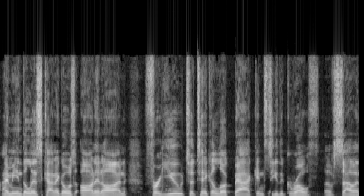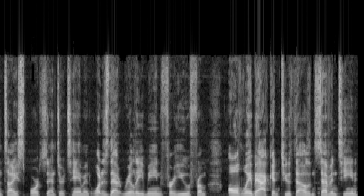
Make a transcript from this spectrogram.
I mean, the list kind of goes on and on. For you to take a look back and see the growth of Silent Ice Sports Entertainment, what does that really mean for you from all the way back in 2017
